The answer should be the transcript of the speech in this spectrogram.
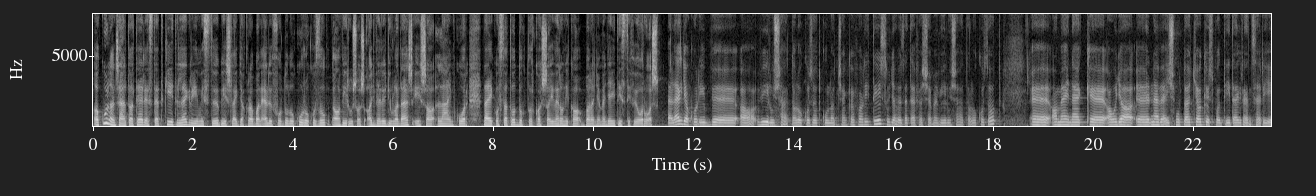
A kullancs által terjesztett két legrémisztőbb és leggyakrabban előforduló kórokozó a vírusos agyverőgyulladás és a Lyme-kor, tájékoztatott dr. Kassai Veronika Baranya megyei tisztifőorvos. A leggyakoribb a vírus által okozott kullancsenkefalitis, úgynevezett FSM vírus által okozott, amelynek, ahogy a neve is mutatja, központi idegrendszeri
